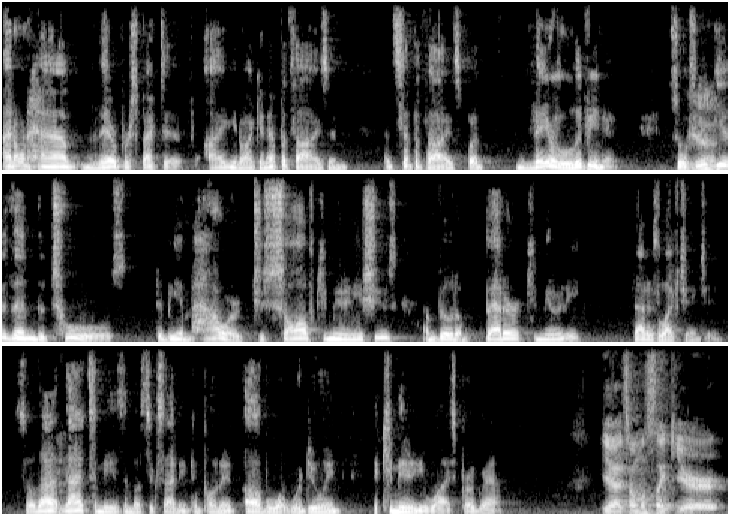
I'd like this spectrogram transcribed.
I don't have their perspective. I, you know, I can empathize and, and sympathize, but they are living it. So if yeah. you give them the tools to be empowered to solve community issues and build a better community, that is life changing. So that, mm-hmm. that to me is the most exciting component of what we're doing, the community wise program. Yeah, it's almost like you're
